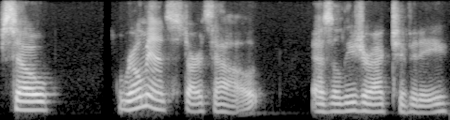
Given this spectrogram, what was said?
So, romance starts out as a leisure activity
